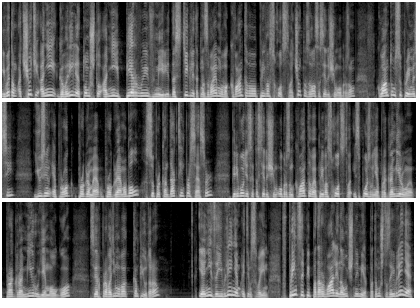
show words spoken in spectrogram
и в этом отчете они говорили о том, что они первые в мире достигли так называемого квантового превосходства. Отчет назывался следующим образом. Quantum Supremacy using a programmable superconducting processor. Переводится это следующим образом. Квантовое превосходство использования программируемого, сверхпроводимого компьютера. И они заявлением этим своим, в принципе, подорвали научный мир. Потому что заявление,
